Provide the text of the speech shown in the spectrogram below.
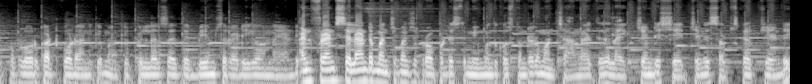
ఒక ఫ్లోర్ కట్టుకోవడానికి మనకి పిల్లర్స్ అయితే బీమ్స్ రెడీగా ఉన్నాయండి. అండ్ ఫ్రెండ్స్ ఇలాంటి మంచి మంచి ప్రాపర్టీస్ మీ ముందుకు వస్తుంటారు. మన ఛానల్ అయితే లైక్ చేయండి షేర్ చేయండి సబ్స్క్రైబ్ చేయండి.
